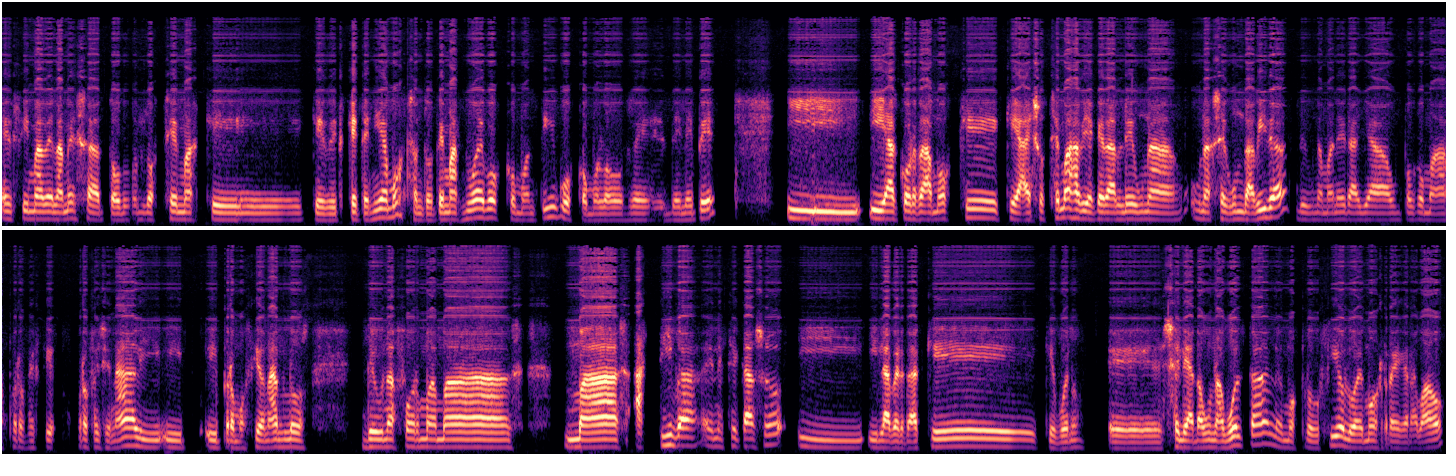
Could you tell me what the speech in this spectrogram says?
encima de la mesa todos los temas que, que, que, teníamos, tanto temas nuevos como antiguos, como los de, del EP, y, y acordamos que, que, a esos temas había que darle una, una, segunda vida de una manera ya un poco más profesional y, y, y promocionarlos de una forma más más activa en este caso y, la verdad que, bueno, eh, se le ha dado una vuelta, lo hemos producido, lo hemos regrabado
